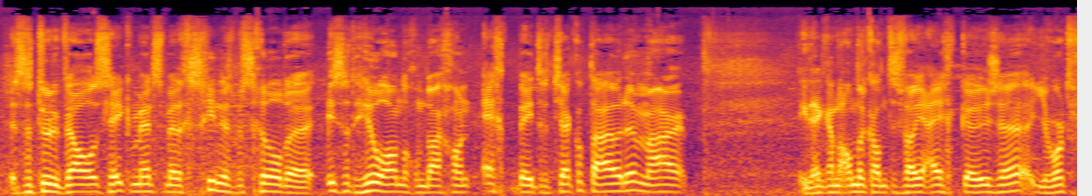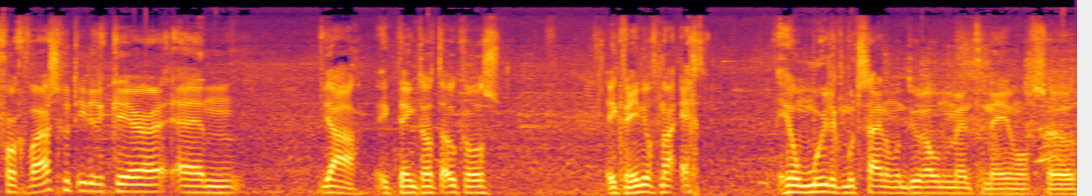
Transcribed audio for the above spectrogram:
het is natuurlijk wel, zeker mensen met een geschiedenis met schulden... is het heel handig om daar gewoon echt betere check op te houden. Maar ik denk aan de andere kant, het is wel je eigen keuze. Je wordt ervoor gewaarschuwd iedere keer. En ja, ik denk dat het ook wel eens... Ik weet niet of het nou echt heel moeilijk moet zijn om een duur abonnement te nemen of zo.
